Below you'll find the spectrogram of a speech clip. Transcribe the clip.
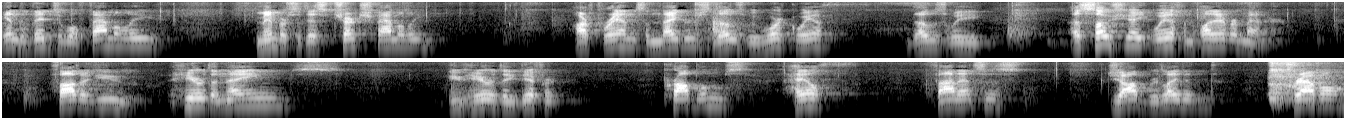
individual family, members of this church family, our friends and neighbors, those we work with, those we associate with in whatever manner. Father, you hear the names, you hear the different problems, health, finances, job related, travel,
